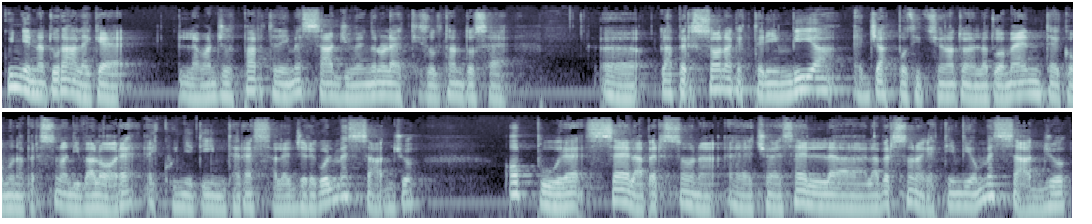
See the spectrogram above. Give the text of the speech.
Quindi è naturale che la maggior parte dei messaggi vengono letti soltanto se Uh, la persona che te li invia è già posizionato nella tua mente come una persona di valore e quindi ti interessa leggere quel messaggio, oppure se la persona, eh, cioè se la, la persona che ti invia un messaggio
